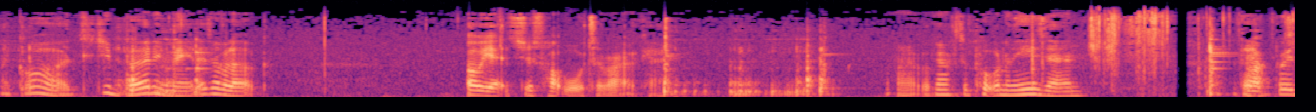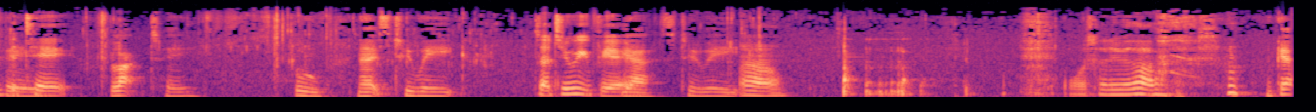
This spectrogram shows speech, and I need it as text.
My God, did you're burning me. Let's have a look. Oh yeah, it's just hot water, right, okay. Alright, we're gonna have to put one of these in. Okay, Black I've the tea. tea. Black tea. Ooh, no, it's too weak. Is that too weak for you? Yeah, it's too weak. Oh. What should I do with that? Get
